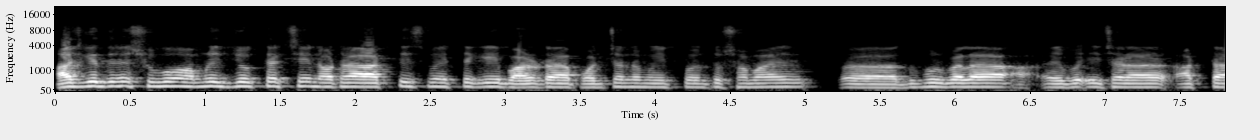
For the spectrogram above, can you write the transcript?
আজকের দিনে শুভ অমৃত যোগ থাকছে নটা আটত্রিশ মিনিট থেকে বারোটা পঞ্চান্ন মিনিট পর্যন্ত সময় দুপুরবেলা এছাড়া আটটা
